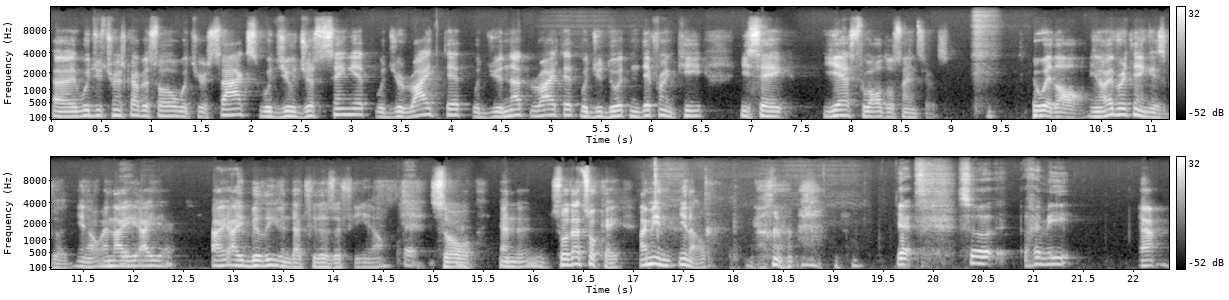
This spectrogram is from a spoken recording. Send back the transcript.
Uh, would you transcribe a solo with your sax? Would you just sing it? Would you write it? Would you not write it? Would you do it in different key? You say yes to all those answers. do it all. You know, everything is good. You know, and I, I I, I, believe in that philosophy, you know. Yeah. So and so that's okay. I mean, you know. yeah. So Remy. Yeah.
